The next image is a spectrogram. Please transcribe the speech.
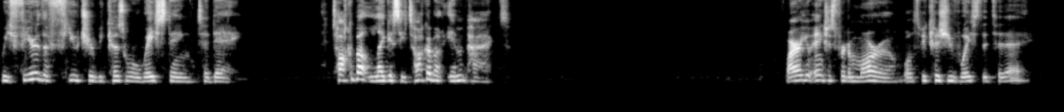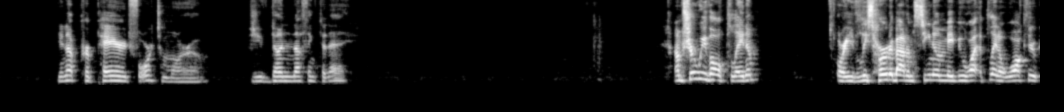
We fear the future because we're wasting today. Talk about legacy, talk about impact. Why are you anxious for tomorrow? Well, it's because you've wasted today. You're not prepared for tomorrow because you've done nothing today. I'm sure we've all played them, or you've at least heard about them, seen them, maybe played a walkthrough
